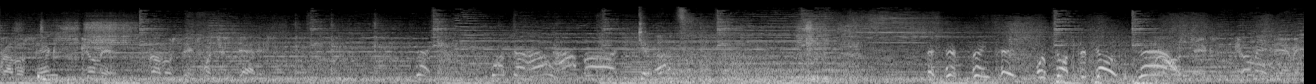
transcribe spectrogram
Bravo 6, come in. Bravo 6, what's your status? What the hell happened? Get up! The ship's sinking. We've 6, come in, damn it.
